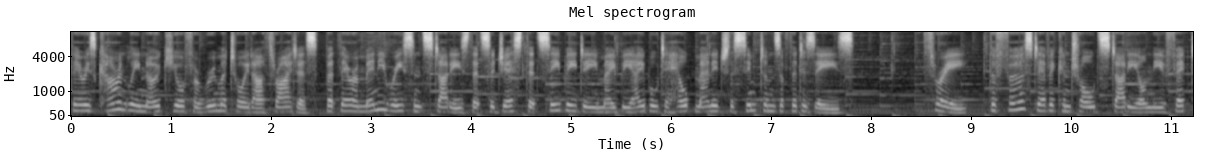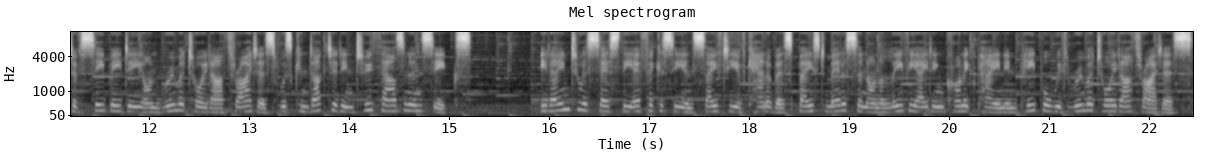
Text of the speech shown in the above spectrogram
There is currently no cure for rheumatoid arthritis, but there are many recent studies that suggest that CBD may be able to help manage the symptoms of the disease. 3. The first ever controlled study on the effect of CBD on rheumatoid arthritis was conducted in 2006. It aimed to assess the efficacy and safety of cannabis-based medicine on alleviating chronic pain in people with rheumatoid arthritis.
